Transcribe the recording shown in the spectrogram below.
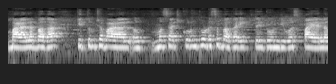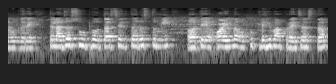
बाळाला बघा की तुमच्या बाळाला मसाज करून थोडंसं बघा एक ते दोन दिवस पायाला वगैरे. त्याला जर सूट होत असेल तरच तुम्ही ते ऑइल कुठलंही वापरायचं असतं.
